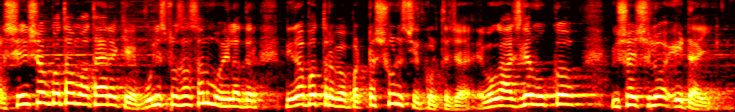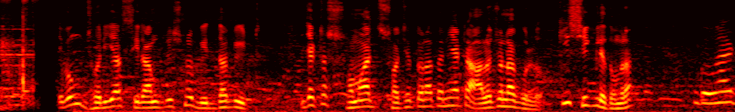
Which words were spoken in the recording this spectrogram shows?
আর সেই সব কথা মাথায় রেখে পুলিশ প্রশাসন মহিলাদের নিরাপত্তার ব্যাপারটা সুনিশ্চিত করতে চায় এবং আজকের মুখ্য বিষয় ছিল এটাই। এবং ঝরিয়া শ্রীরামকৃষ্ণ বিদ্যাপীঠ যে একটা সমাজ সচেতনতা নিয়ে একটা আলোচনা করল। কি শিখলে তোমরা? গোঘাট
